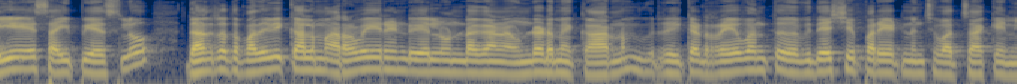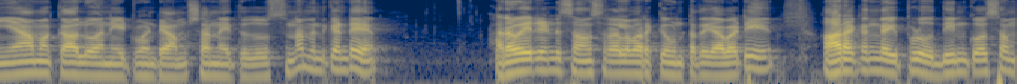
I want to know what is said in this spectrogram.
ఐఏఎస్ ఐపీఎస్లు దాని తర్వాత పదవీ కాలం అరవై రెండు ఏళ్ళు ఉండగా ఉండడమే కారణం. ఇక్కడ రేవంత్ విదేశీ పర్యటన నుంచి వచ్చాకే నియామకాలు అనేటువంటి అంశాన్ని అయితే చూస్తున్నాం. ఎందుకంటే అరవై రెండు సంవత్సరాల వరకే ఉంటుంది కాబట్టి ఆ రకంగా ఇప్పుడు దీనికోసం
